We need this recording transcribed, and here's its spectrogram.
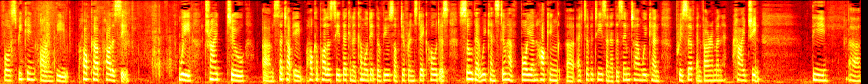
for speaking on the hawker policy. We tried to um, set up a hawker policy that can accommodate the views of different stakeholders so that we can still have buoyant hawking uh, activities and at the same time we can preserve environment hygiene. The uh,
